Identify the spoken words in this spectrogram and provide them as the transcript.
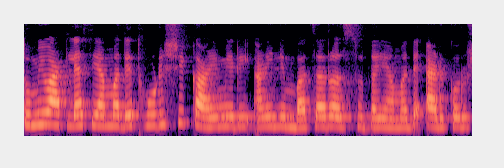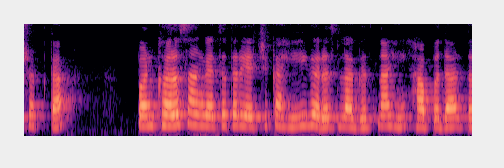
तुम्ही वाटल्यास यामध्ये थोडीशी काळी मिरी आणि लिंबाचा रससुद्धा यामध्ये ॲड करू शकता. पण खरं सांगायचं तर याची काहीही गरज लागत नाही. हा पदार्थ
